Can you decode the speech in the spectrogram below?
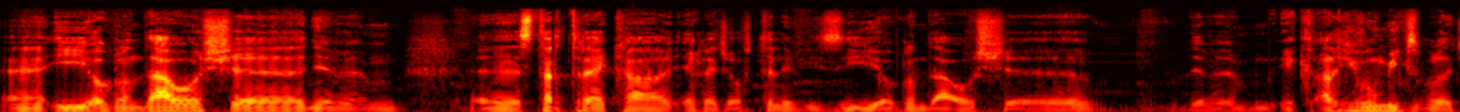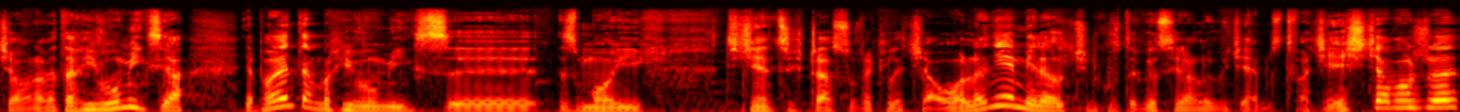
e, i oglądało się, nie wiem, e, Star Treka, jak leciał w telewizji i oglądało się nie wiem, Archiwum Mix by leciało. Nawet Archiwum Mix, ja, ja pamiętam Archiwum Mix y, z moich dziecięcych czasów, jak leciało, ale nie wiem ile odcinków tego serialu widziałem, z 20 może?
